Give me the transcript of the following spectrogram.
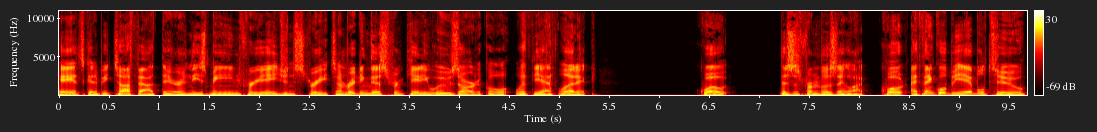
hey, it's going to be tough out there in these mean free agent streets. I'm reading this from Katie Woo's article with The Athletic. Quote, this is from Mozeliak. Quote, I think we'll be able to,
